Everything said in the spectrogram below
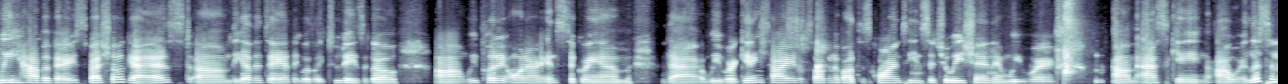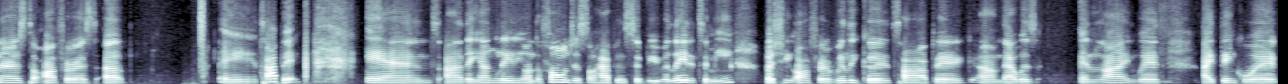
we have a very special guest. Um, the other day, I think it was like two days ago, um, we put it on our Instagram that we were getting tired of talking about this quarantine situation, and we were um, asking our listeners to offer us up a topic. And uh, the young lady on the phone just so happens to be related to me, but she offered a really good topic um, that was in line with, I think, what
